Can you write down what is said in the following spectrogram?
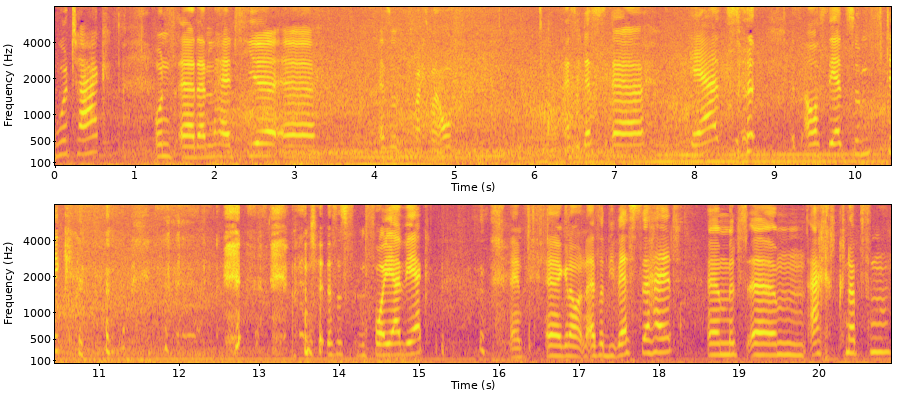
Ruhetag. Und äh, dann halt hier, äh, also ich mach's mal auf. Also das Herz ist auch sehr zünftig. Und das ist ein Feuerwerk. Nein, äh, genau. Und also die Weste halt äh, mit ähm, acht Knöpfen.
